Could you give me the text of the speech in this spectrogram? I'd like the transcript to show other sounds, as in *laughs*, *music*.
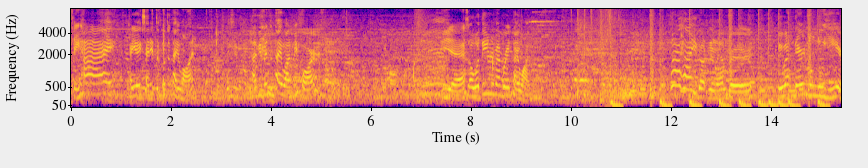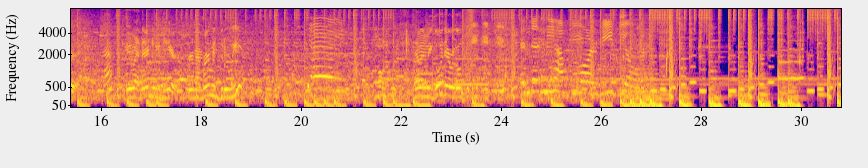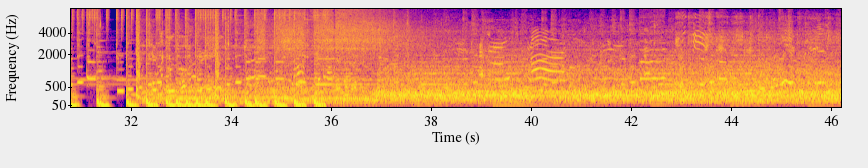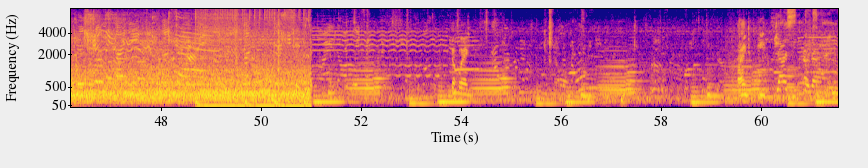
Say hi! Are you excited to go to Taiwan? Have you been to Taiwan before? Yes. Oh, what do you remember in Taiwan? Haha, you don't remember. We went there no New Year. Huh? We went there New Year. Remember with Drewy? Yay! And when we go there, we're going to eat, eat, eat. And then we have Time to eat. just arrived.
